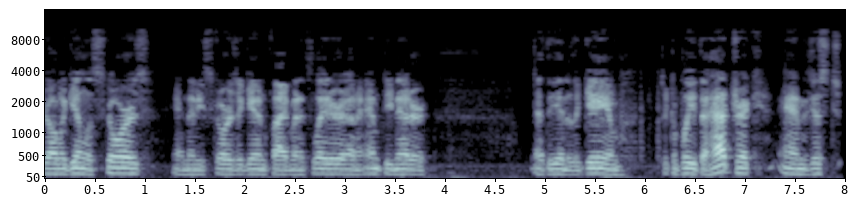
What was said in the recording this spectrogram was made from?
Jarome Iginla scores, and then he scores again five minutes later on an empty netter at the end of the game to complete the hat trick, and just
